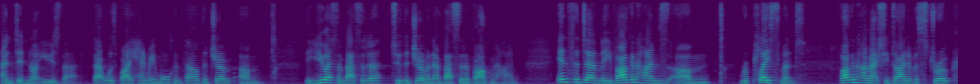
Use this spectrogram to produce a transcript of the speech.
and did not use that. That was by Henry Morgenthau, the, Germ um, the US ambassador to the German ambassador Wangenheim. Incidentally, Wangenheim's um, replacement, Wangenheim actually died of a stroke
